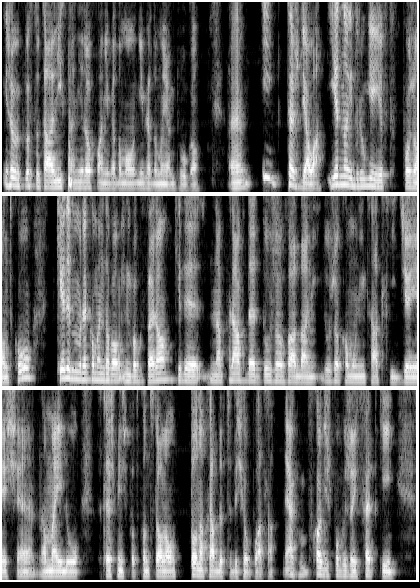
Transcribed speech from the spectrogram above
i żeby po prostu ta lista nie rosła nie wiadomo, nie wiadomo jak długo. E, I też działa. Jedno i drugie jest w porządku. Kiedy bym rekomendował Inbox Zero? Kiedy naprawdę dużo zadań, dużo komunikacji dzieje się na mailu, chcesz mieć pod kontrolą, to naprawdę wtedy się opłaca. Jak wchodzisz powyżej setki, E,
